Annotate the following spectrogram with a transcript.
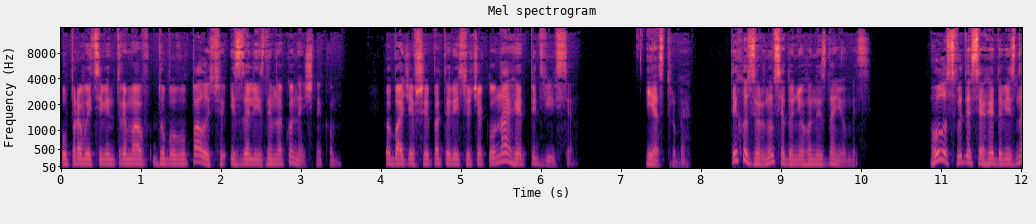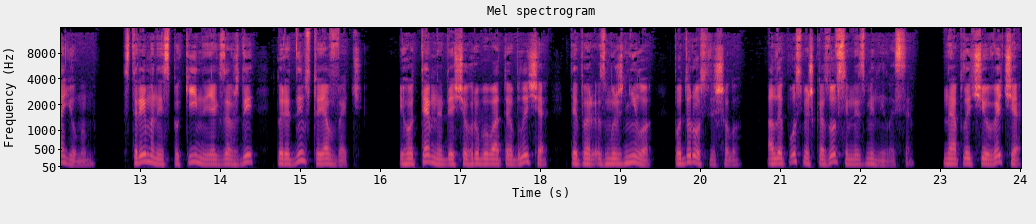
У правиці він тримав дубову палицю із залізним наконечником. Побачивши патерицю чаклуна, гет підвівся. Яструбе. Тихо звернувся до нього незнайомець. Голос видався гедові знайомим. Стриманий, спокійний, як завжди, перед ним стояв веч. Його темне, дещо грубувате обличчя тепер змужніло, подорослішало, але посмішка зовсім не змінилася. На плечі у веча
